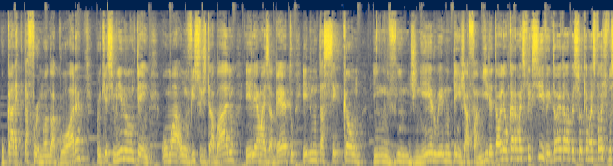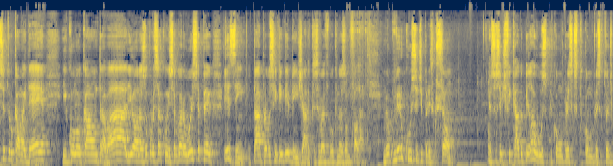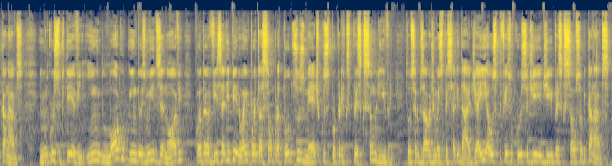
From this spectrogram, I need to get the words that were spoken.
o cara que está formando agora, porque esse menino não tem uma, um vício de trabalho, ele é mais aberto, ele não está secão em, em, dinheiro, ele não tem já família e tal, ele é um cara mais flexível. Então é aquela pessoa que é mais fácil de você trocar uma ideia e colocar um trabalho, e ó, nós vamos conversar com isso. Agora hoje você pega exemplo, tá? Para você entender bem já o que você vai o que nós vamos falar. Meu primeiro curso de prescrição eu sou certificado pela USP como prescritor, como prescritor de cannabis. Em um curso que teve em, logo em 2019, quando a Anvisa liberou a importação para todos os médicos por prescrição livre. Então você não precisava de uma especialidade. Aí a USP fez o curso de, de prescrição sobre cannabis.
